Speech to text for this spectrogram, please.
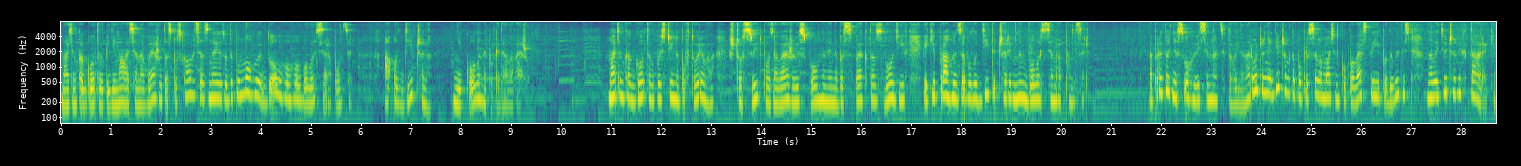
Матінка Готел підіймалася на вежу та спускалася з нею за допомогою довгого волосся Рапунцель, а от дівчина ніколи не покидала вежу. Матінка Готел постійно повторювала, що світ поза вежею сповнений небезпек та злодіїв, які прагнуть заволодіти чарівним волоссям Рапунцель. Напередодні свого 18-го дня народження дівчинка попросила матінку повести її подивитись на летючі ліхтарики,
